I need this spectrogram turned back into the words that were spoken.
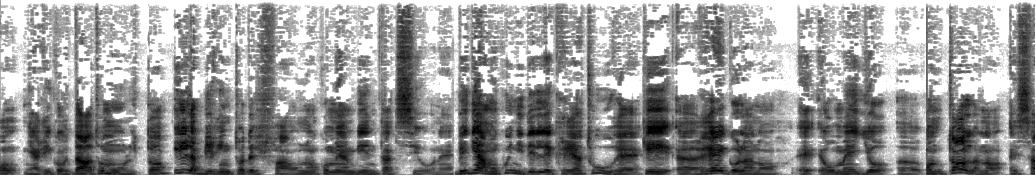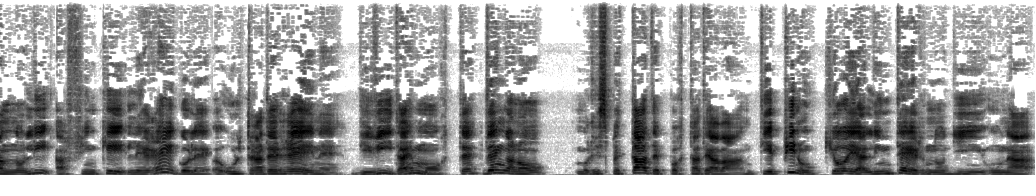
o mi ha ricordato molto il labirinto del fauno come ambientazione. Vediamo quindi delle creature che eh, regolano o meglio eh, controllano e stanno lì affinché le regole eh, ultraterrene di vita e morte vengano rispettate e portate avanti e Pinocchio è all'interno di una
